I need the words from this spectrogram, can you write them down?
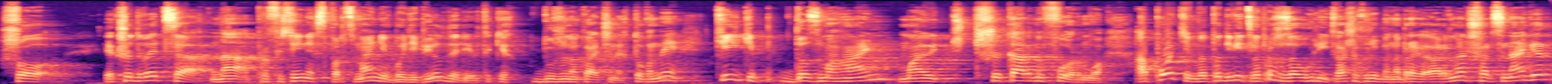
Що Якщо дивитися на професійних спортсменів, бодібілдерів, таких дуже накачаних, то вони тільки до змагань мають шикарну форму. А потім ви подивіться, ви просто загугліть ваших улюблених, наприклад, Арнольд Шварценеггер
